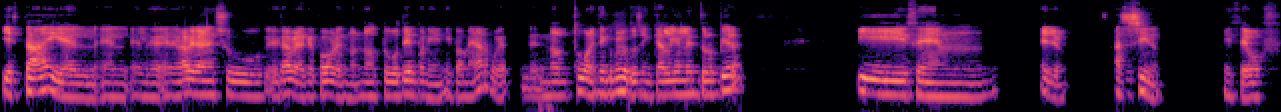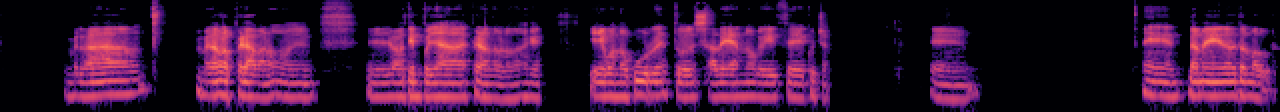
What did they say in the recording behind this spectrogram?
Y está ahí el, el, el, el Gabriel en su. El Gabriel, que pobre, no, no tuvo tiempo ni, ni para mear, porque no tuvo ni cinco minutos sin que alguien le interrumpiera. Y dicen. Ellos, asesino. Y dice, uff, en verdad. En verdad me lo esperaba, ¿no? Eh, llevaba tiempo ya esperándolo, ¿no? Y ahí cuando ocurre, todo el sadea, ¿no? Que dice, escucha, dame, dame tu armadura,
